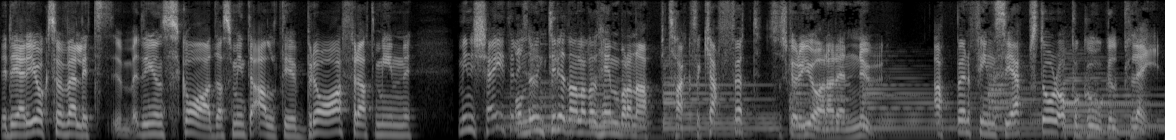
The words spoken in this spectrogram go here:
det där är ju också väldigt, det är ju en skada som inte alltid är bra för att min, min tjej till Om du inte redan laddat hem bara app Tack för kaffet så ska du göra det nu. Appen finns i App Store och på Google Play.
